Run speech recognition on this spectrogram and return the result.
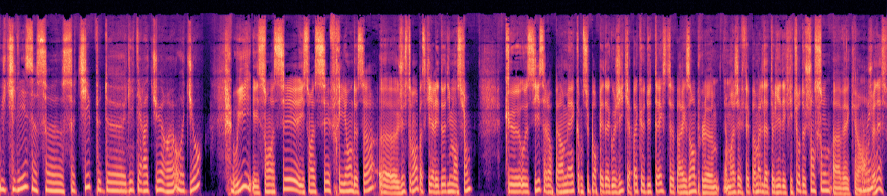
utilisent ce, ce type de littérature audio? Oui, ils sont assez, ils sont assez friands de ça, euh, justement parce qu'il y a les deux dimensions que aussi ça leur permet comme support pédagogique, il n'y a pas que du texte. Par exemple, euh, moi j'ai fait pas mal d'ateliers d'écriture de chansons avec en jeunesse,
